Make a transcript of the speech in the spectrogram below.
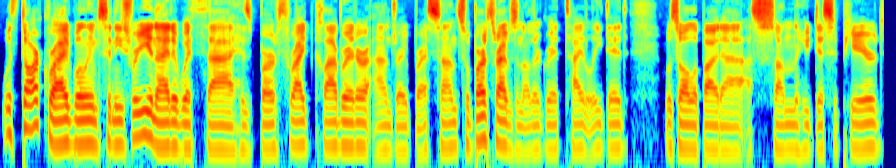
with Dark Ride Williamson, he's reunited with uh, his Birthright collaborator Andrei Bressan. So Birthright was another great title he did. It was all about a, a son who disappeared,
